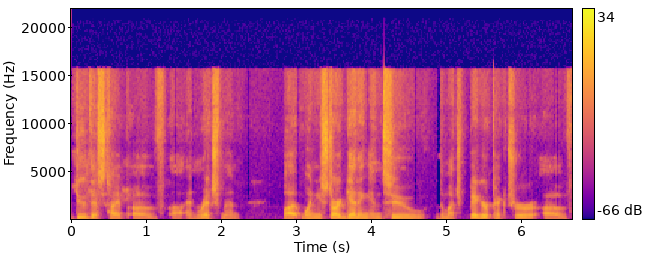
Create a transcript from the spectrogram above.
do this type of uh, enrichment. But when you start getting into the much bigger picture of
